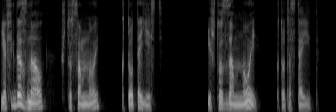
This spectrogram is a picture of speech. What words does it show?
Я всегда знал, что со мной кто-то есть. И что за мной кто-то стоит.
